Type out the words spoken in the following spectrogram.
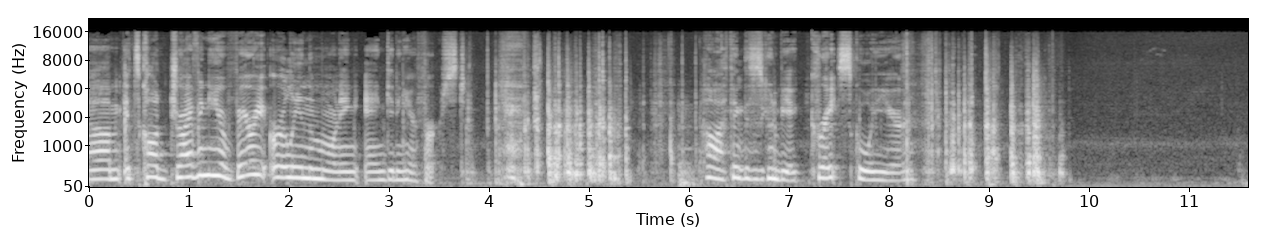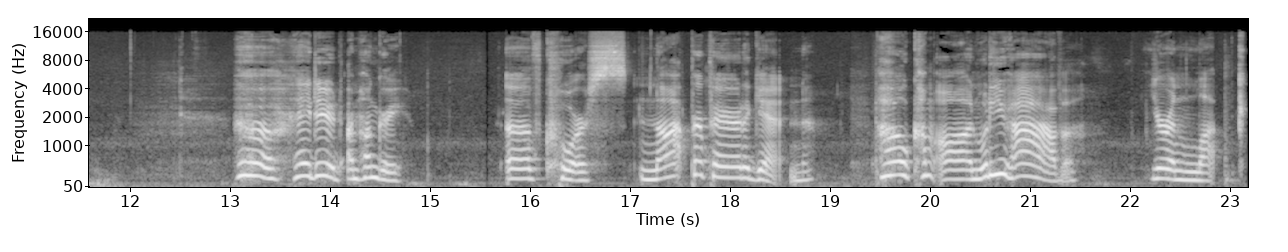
Um, it's called driving here very early in the morning and getting here first. Oh, I think this is going to be a great school year. Oh, hey, dude, I'm hungry. Of course, not prepared again. Oh, come on, what do you have? You're in luck.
